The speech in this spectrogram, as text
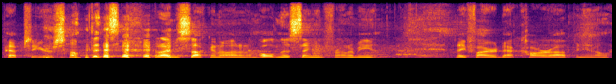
Pepsi or something that I'm sucking on, and I'm holding this thing in front of me, and they fired that car up, and you know,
